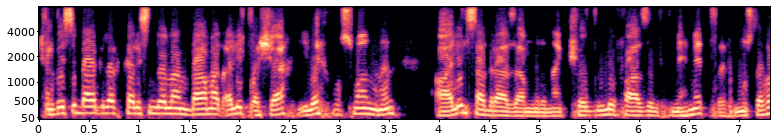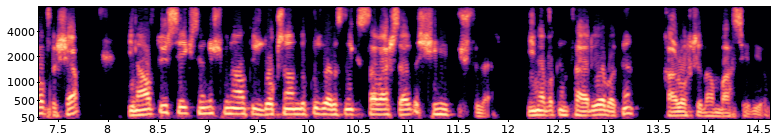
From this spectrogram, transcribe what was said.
Türbesi Belgrad Kalesi'nde olan damat Ali Paşa ile Osmanlı'nın alim sadrazamlarından Köprülü Fazıl Mehmet Mustafa Paşa 1683-1699 arasındaki savaşlarda şehit düştüler. Yine bakın tarihe bakın Karlofça'dan bahsediyor.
